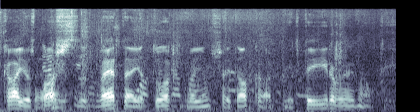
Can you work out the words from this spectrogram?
Kā jūs paši vērtējat to, vai jums šeit apkārt ir tīra vai nav tīra?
